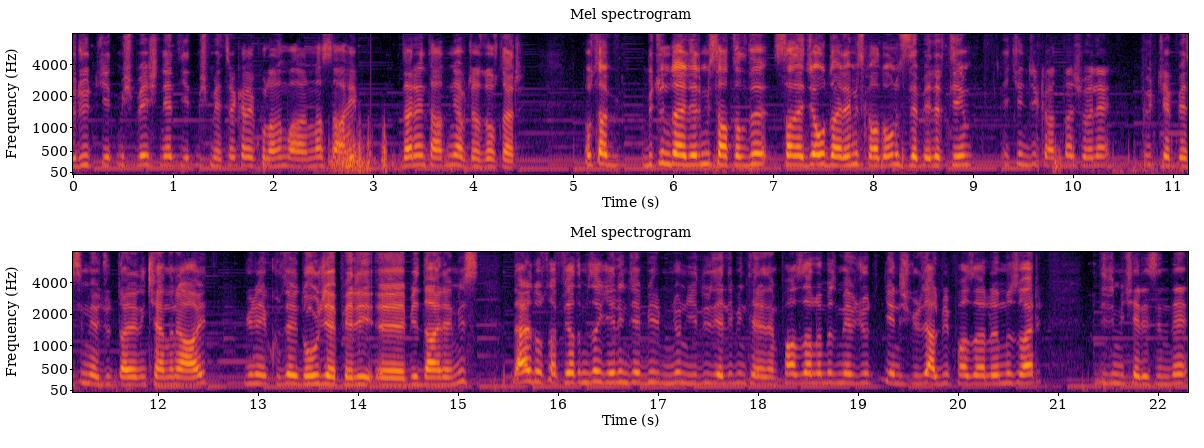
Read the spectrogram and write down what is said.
brüt 75 net 70 metrekare kullanım alanına sahip daire tanıtımı yapacağız dostlar. Dostlar bütün dairelerimiz satıldı. Sadece o dairemiz kaldı onu size belirteyim. İkinci katta şöyle 3 cephesi mevcut dairenin kendine ait. Güney, kuzey, doğu cepheli e, bir dairemiz. Değerli dostlar fiyatımıza gelince 1 milyon 750 bin TL'den pazarlığımız mevcut. Geniş güzel bir pazarlığımız var. Dilim içerisinde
